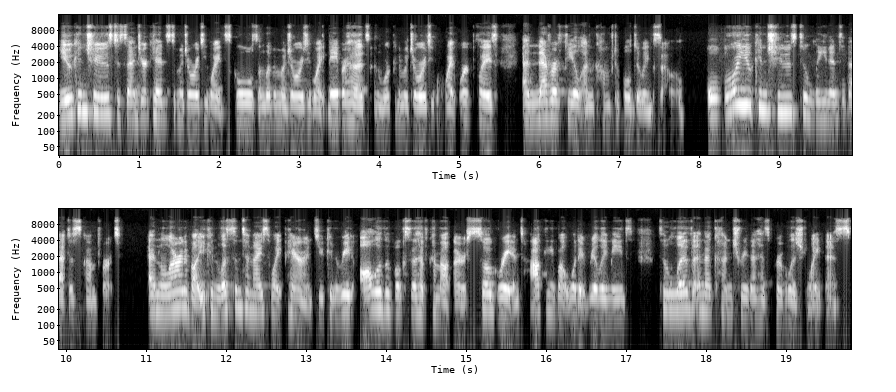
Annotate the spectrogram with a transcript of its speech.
You can choose to send your kids to majority white schools and live in majority white neighborhoods and work in a majority white workplace and never feel uncomfortable doing so. Or you can choose to lean into that discomfort and learn about you can listen to nice white parents you can read all of the books that have come out that are so great and talking about what it really means to live in a country that has privileged whiteness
